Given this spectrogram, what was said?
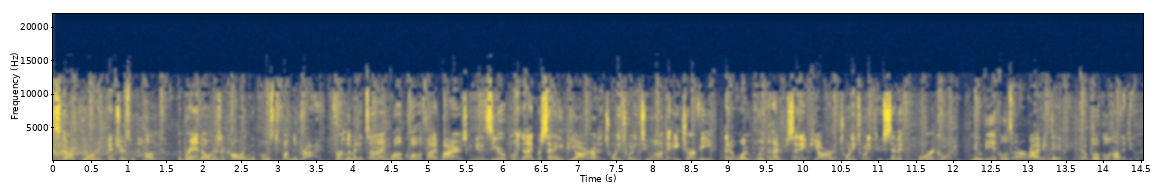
Start your adventures with Honda, the brand owners are calling the most fun to drive. For a limited time, well qualified buyers can get a 0.9% APR on a 2022 Honda HRV and a 1.9% APR on a 2022 Civic or Accord. New vehicles are arriving daily at a local Honda dealer.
